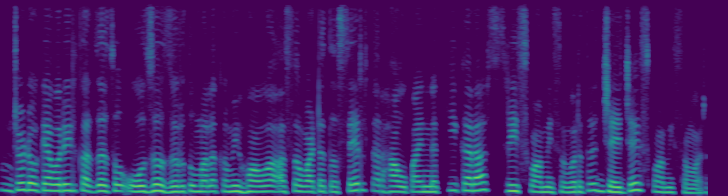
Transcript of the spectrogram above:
तुमच्या डोक्यावरील कर्जाचं ओझं जर तुम्हाला कमी व्हावं असं वाटत असेल तर हा उपाय नक्की करा. श्री स्वामी समर्थ. जय जय स्वामी समर्थ.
